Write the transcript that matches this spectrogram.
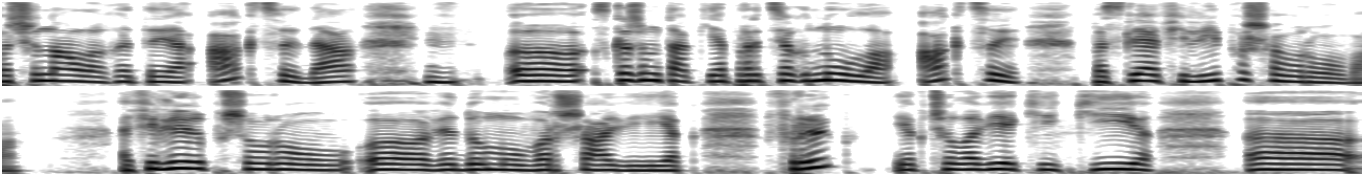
пачынала гэтыя акцыі да э, скажем так я працягнула акцыі пасля Філіпа шаўрова. А Філіп шаўроў э, вядома у варшаве як фрык як чалавек які э,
